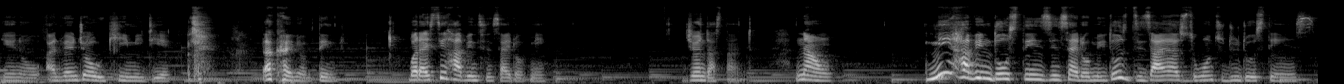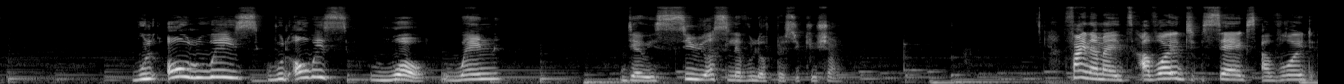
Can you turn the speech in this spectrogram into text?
you know, adventure will kill me, dear. that kind of thing. But I still have it inside of me. Do you understand? Now, me having those things inside of me, those desires to want to do those things, will always will always war when there is serious level of persecution fine i might avoid sex avoid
